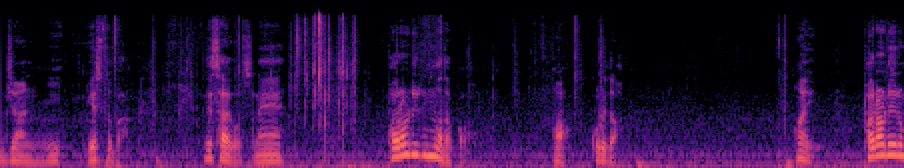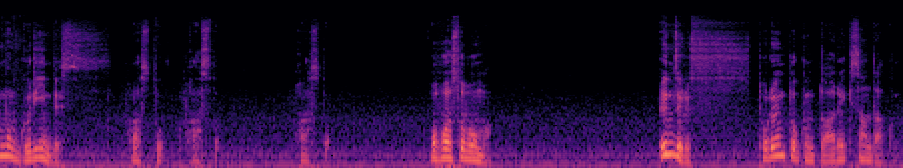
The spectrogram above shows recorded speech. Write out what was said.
ジャンにウェストバー。で、最後ですね。パラレルまだか。あ、これだ。はい。パラレルもグリーンです。ファースト、ファースト、ファースト。あ、ファーストボーマー。エンゼルス。トレント君とアレキサンダー君だ。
